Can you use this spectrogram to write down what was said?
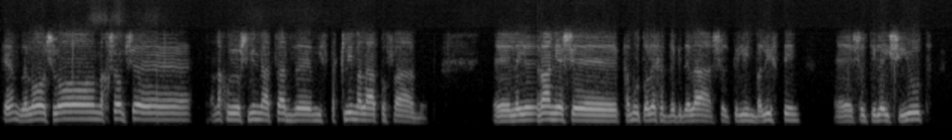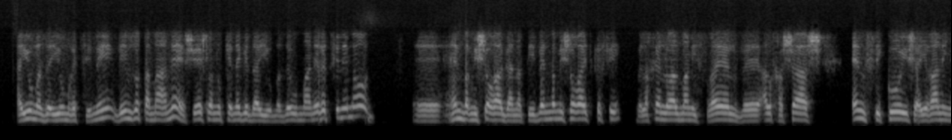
כן? זה לא, שלא נחשוב שאנחנו יושבים מהצד ומסתכלים על התופעה הזאת. אה, לאיראן יש אה, כמות הולכת וגדלה של טילים בליסטיים, אה, של טילי אישיות. האיום הזה איום רציני, ועם זאת המענה שיש לנו כנגד האיום הזה הוא מענה רציני מאוד, הן במישור ההגנתי והן במישור ההתקפי, ולכן לא אלמן ישראל ואל חשש, אין סיכוי שהאיראנים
